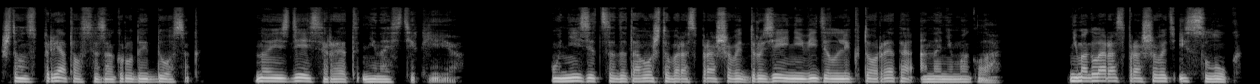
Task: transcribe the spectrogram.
что он спрятался за грудой досок. Но и здесь Ред не настиг ее. Унизиться до того, чтобы расспрашивать друзей, не видел ли кто Ретта, она не могла. Не могла расспрашивать и слуг,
